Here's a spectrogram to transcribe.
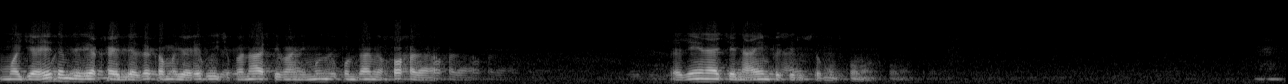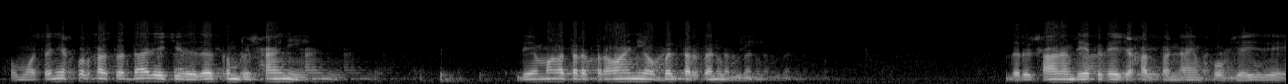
مجاهد هم دې خیال دی ځکه مجاهد وی چې پناست باندې مونږ کوم دامه خوخه ده د دې نه چې نعیم پسې رسته مونږ کوم خو موسنی خپل خاصلت دا دی چې د کم رجحانی د مغه تر رواني او بل تر تنو ګوري د رجحان هم دې ته دی چې خلف نایم خوب جایز دی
